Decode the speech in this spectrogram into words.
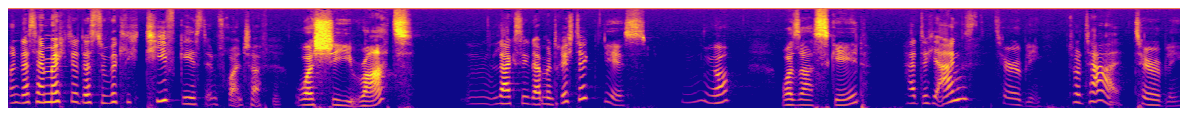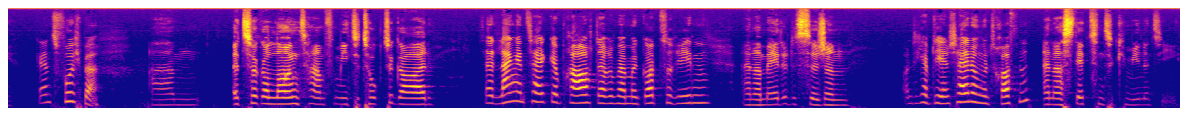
und dass er möchte, dass du wirklich tief gehst in Freundschaften. Was she right? Hm, Lag sie damit richtig? Yes. Ja. Was I scared? Hatte ich Angst? Terribly. Total. Terribly. Ganz furchtbar. Um, it took a long time for me to talk to God, Es hat lange Zeit gebraucht, darüber mit Gott zu reden. and I made a decision Und ich habe die Entscheidung getroffen and I stepped into community.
